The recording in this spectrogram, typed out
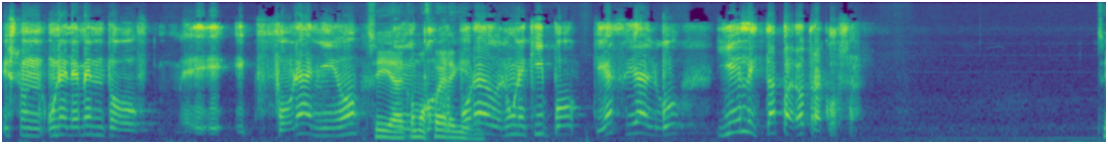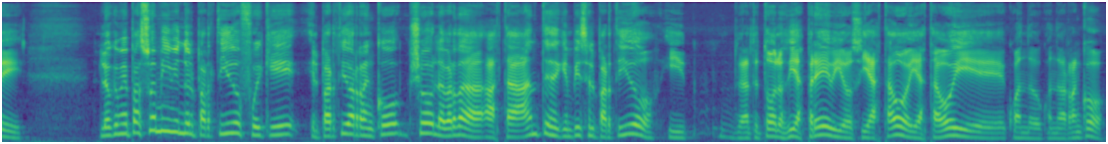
Es un, elemento eh, eh, foráneo sí, incorporado en un equipo que hace algo y él está para otra cosa. Sí. Lo que me pasó a mí viendo el partido fue que el partido arrancó, yo la verdad, hasta antes de que empiece el partido y durante todos los días previos y hasta hoy, hasta hoy cuando, cuando arrancó,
